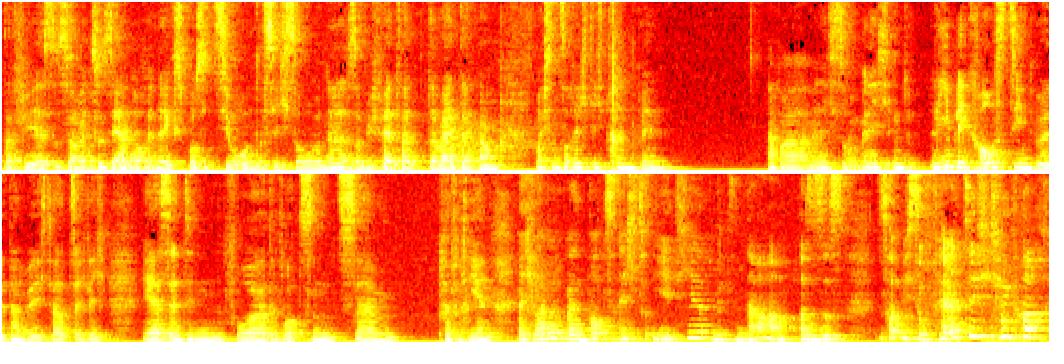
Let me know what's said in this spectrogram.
dafür, es ist aber zu sehr noch in der Exposition, dass ich so, ne, also mir fällt halt der Weitergang, wo ich dann so richtig drin bin. Aber wenn ich so, wenn ich einen Liebling rausziehen will, dann will ich tatsächlich eher Sentin vor der Watsons ähm, präferieren. Weil ich war einfach bei den Watson echt so irritiert mit den Namen. Also das, das hat mich so fertig gemacht.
